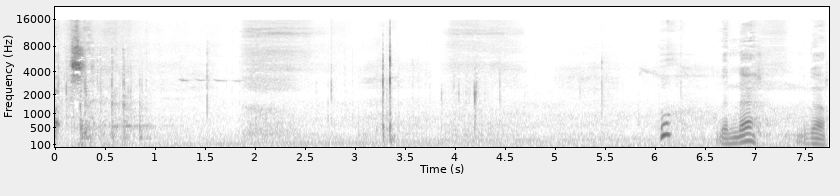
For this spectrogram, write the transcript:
Spots. Huh, ganda. Lugar.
